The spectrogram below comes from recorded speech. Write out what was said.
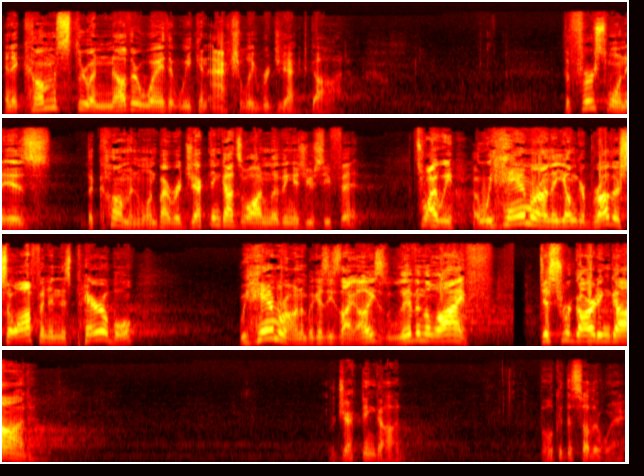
and it comes through another way that we can actually reject God. The first one is the common one by rejecting God's law and living as you see fit. That's why we, we hammer on the younger brother so often in this parable. We hammer on him because he's like, oh, he's living the life, disregarding God, rejecting God. But look at this other way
